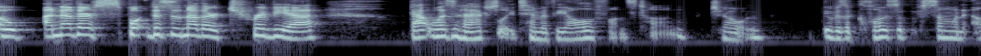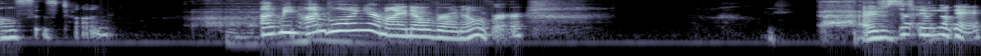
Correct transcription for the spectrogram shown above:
oh another spo- this is another trivia. That wasn't actually timothy olyphant's tongue joan. It was a close-up of someone else's tongue I mean, I'm blowing your mind over and over. I just okay.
